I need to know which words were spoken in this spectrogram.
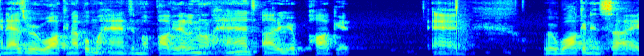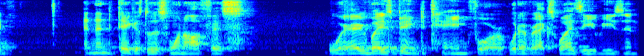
And as we were walking, I put my hands in my pocket. I don't know, hands out of your pocket. And we were walking inside, and then they take us to this one office where everybody's being detained for whatever XYZ reason.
